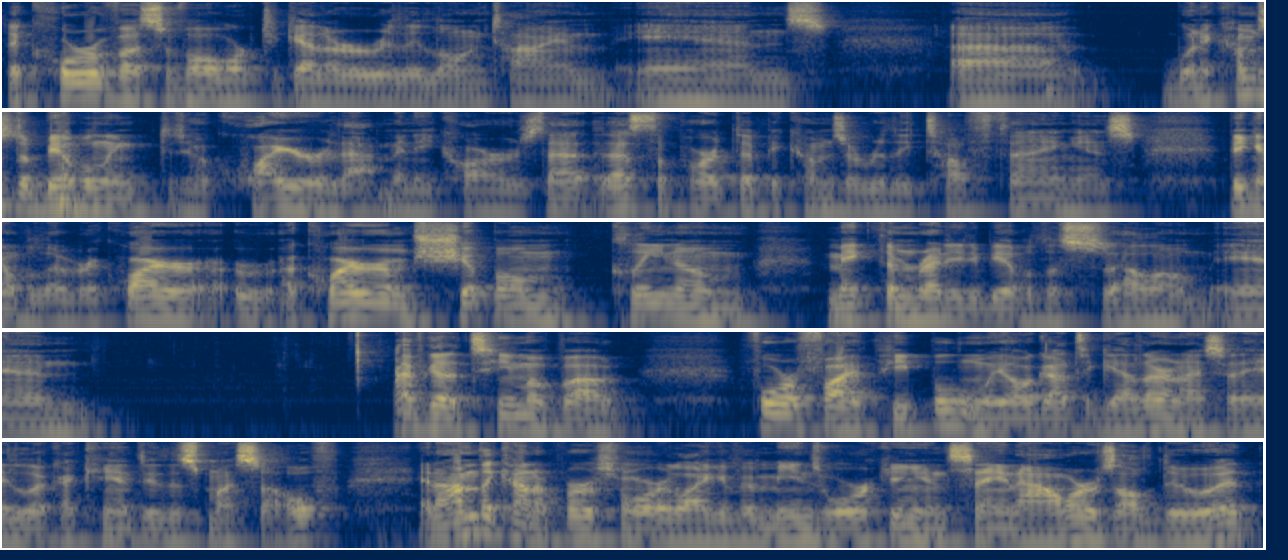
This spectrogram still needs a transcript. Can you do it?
the core of us have all worked together a really long time. And uh, when it comes to being able to acquire that many cars, that, that's the part that becomes a really tough thing is being able to require, acquire them, ship them, clean them, make them ready to be able to sell them. And I've got a team of about four or five people, and we all got together, and I said, "Hey, look, I can't do this myself." And I'm the kind of person where, like, if it means working insane hours, I'll do it.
